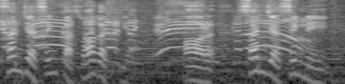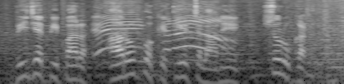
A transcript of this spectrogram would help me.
संजय सिंह का स्वागत किया और संजय सिंह ने बीजेपी पर आरोपों के तीर चलाने शुरू कर दिए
